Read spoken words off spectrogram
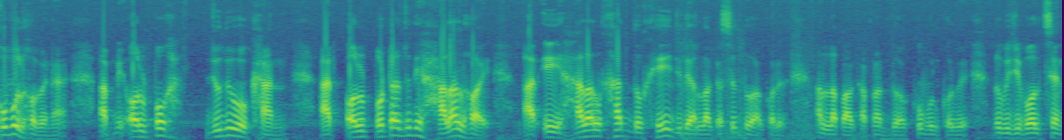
কবুল হবে না। আপনি অল্প যদিও খান, আর অল্পটা যদি হালাল হয়, আর এই হালাল খাদ্য খেয়ে যদি আল্লাহর কাছে দোয়া করেন, আল্লাহ পাক আপনার দোয়া কবুল করবে। নবীজি বলছেন,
